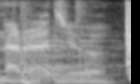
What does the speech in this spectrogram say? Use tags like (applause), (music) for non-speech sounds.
На радио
